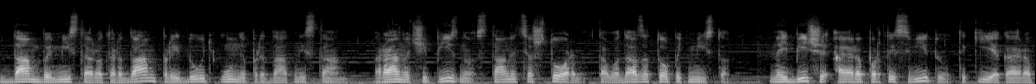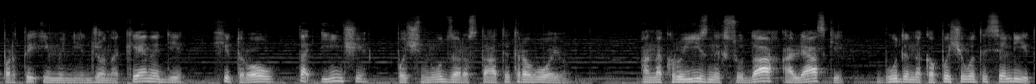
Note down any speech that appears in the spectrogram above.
дамби міста Роттердам прийдуть у непридатний стан. Рано чи пізно станеться шторм та вода затопить місто. Найбільші аеропорти світу, такі як аеропорти імені Джона Кеннеді, Хітроу та інші почнуть заростати травою. А на круїзних судах Аляски буде накопичуватися лід,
